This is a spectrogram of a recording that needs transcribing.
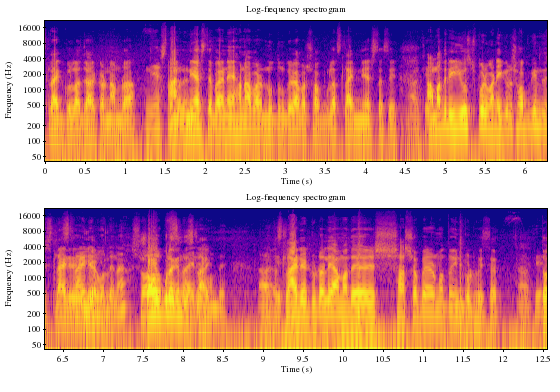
স্লাইডগুলো যার কারণে আমরা নিয়ে আসতে পারি না এখন আবার নতুন করে আবার সবগুলো স্লাইড নিয়ে আসতেছি। আমাদের ইউজ পরিমাণ এগুলো সব কিন্তু স্লাইডের মধ্যে না? সবগুলো কিন্তু স্লাইড স্লাইডে টোটালি আমাদের সাতশো পেয়ারের মতো ইনপুট হয়েছে okay। তো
